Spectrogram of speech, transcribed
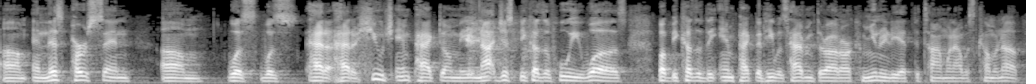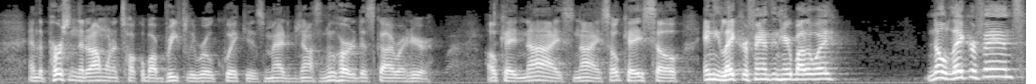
Um, and this person was, was, had, a, had a huge impact on me, not just because of who he was, but because of the impact that he was having throughout our community at the time when I was coming up. And the person that I want to talk about briefly, real quick, is Magic Johnson. Who heard of this guy right here? Okay, nice, nice. Okay, so any Laker fans in here, by the way? No Laker fans?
